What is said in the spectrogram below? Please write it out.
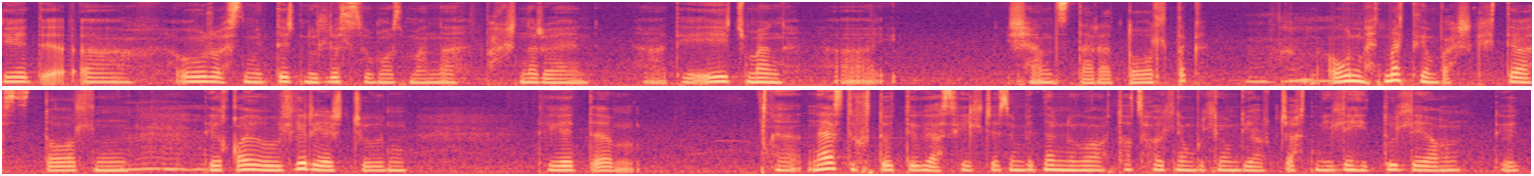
Тэгээд өөр бас мэдээж нөлөөлсөн хүмүүс манай багш нар байна. Тэгээ ээж маань шанс дараа дуулдаг. Уг нь математикийн багш гэхдээ бас дуулна. Тэгээ гоё үлгэр ярьж өгнө. Тэгээд найз нөхдүүдийг бас хэлжсэн бид нар нөгөө утга зохиолын бүлгэмд явж байхад нэлээд хідүүлээ явна. Тэгээд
